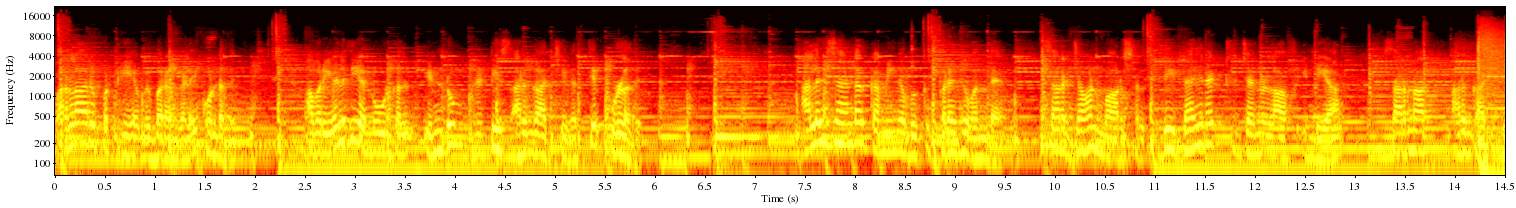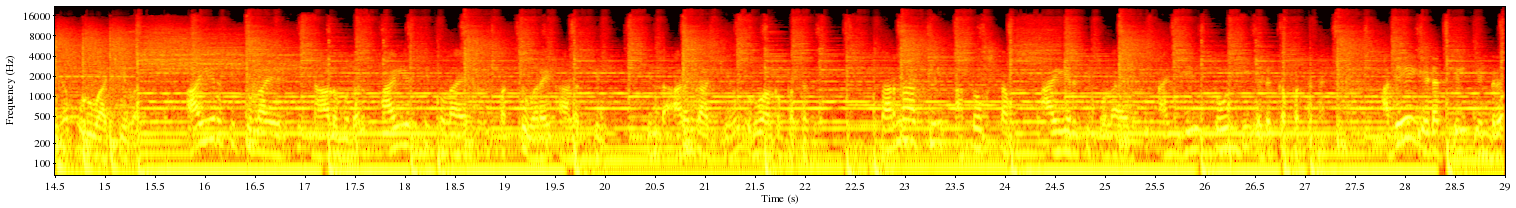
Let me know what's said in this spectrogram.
வரலாறு பற்றிய விவரங்களை கொண்டது. அவர் எழுதிய நூல்கள் இன்றும் பிரிட்டிஷ் அருங்காட்சியகத்தில் உள்ளது. அலெக்சாண்டர் கமிங்கவுக்கு பிறகு வந்த sir John Marshall the director general of India Sarnath அருங்காட்சியகம் உருவாக்கியவர் ஆயிரத்தி தொள்ளாயிரத்தி நாலு முதல் ஆயிரத்தி தொள்ளாயிரத்தி பத்து வரை காலத்தில் இந்த அருங்காட்சியகம் உருவாக்கப்பட்டது. சர்நாத்தில் அசோக் ஸ்தம் ஆயிரத்தி தொள்ளாயிரத்தி அஞ்சில் தோண்டி எடுக்கப்பட்டன. அதே இடத்தில் இன்று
